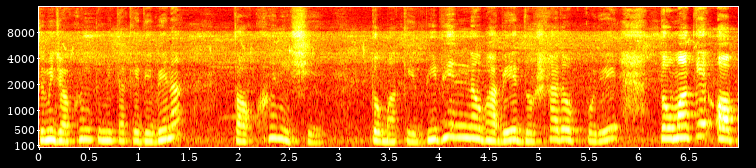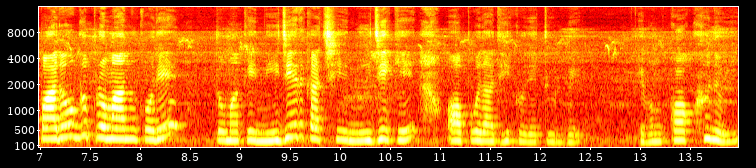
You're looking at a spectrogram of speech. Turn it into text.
তুমি যখন তুমি তাকে দেবে না, তখনই সে তোমাকে বিভিন্নভাবে দোষারোপ করে, তোমাকে অপারগ প্রমাণ করে, তোমাকে নিজের কাছে নিজেকে অপরাধী করে তুলবে। এবং কখনোই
